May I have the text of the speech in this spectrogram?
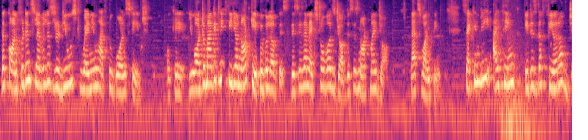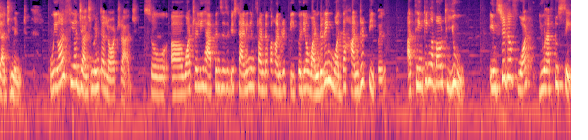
the confidence level is reduced when you have to go on stage. Okay, you automatically feel you're not capable of this. This is an extrovert's job. This is not my job. That's one thing. Secondly, I think it is the fear of judgment. We all fear judgment a lot, Raj. So, uh, what really happens is if you're standing in front of a hundred people, you're wondering what the hundred people are thinking about you instead of what you have to say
